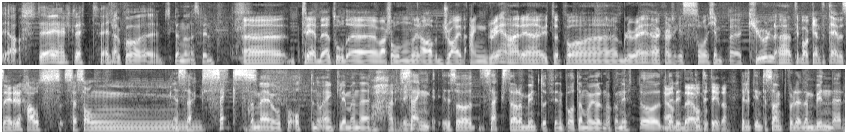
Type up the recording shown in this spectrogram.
ja, det er helt greit. Helt ok, eh, spennende film. Uh, 3D, 2D-versjoner av Drive Angry er uh, ute på uh, Blu-ray. Uh, kanskje ikke så kjempekul. Eh, tilbake igjen til TV-serier. House sesong Ja, Seks. De er jo på åtte nå, egentlig, men eh, seng, så seks har de begynt å finne på at de må gjøre noe nytt. Og det, Ja, er litt det på tide. det er litt interessant, for de begynner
